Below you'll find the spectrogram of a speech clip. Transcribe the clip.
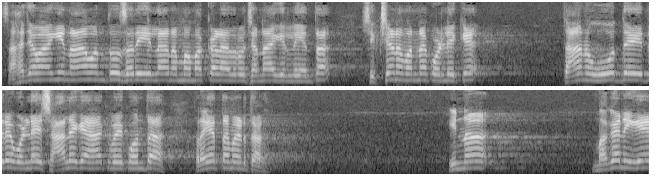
ಸಹಜವಾಗಿ ನಾವಂತೂ ಸರಿ ಇಲ್ಲ, ನಮ್ಮ ಮಕ್ಕಳಾದರೂ ಚೆನ್ನಾಗಿರಲಿ ಅಂತ ಶಿಕ್ಷಣವನ್ನು ಕೊಡಲಿಕ್ಕೆ ತಾನು ಓದದೇ ಇದ್ದರೆ ಒಳ್ಳೆ ಶಾಲೆಗೆ ಹಾಕಬೇಕು ಅಂತ ಪ್ರಯತ್ನ ಮಾಡ್ತಾಳೆ. ಇನ್ನು ಮಗನಿಗೆ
